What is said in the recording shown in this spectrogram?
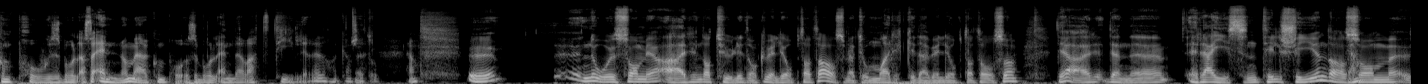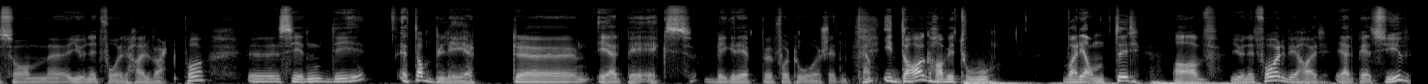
composable, altså enda mer composable enn det har vært tidligere. Da, kanskje. Ja. Noe som jeg er naturlig nok veldig opptatt av, og som jeg tror markedet er veldig opptatt av også, det er denne reisen til skyen da, som, som eh, Unit 4 har vært på uh, siden de etablerte eh, ERPX-begrepet for to år siden. Ja. I dag har vi to varianter av Unit 4. Vi har ERP7,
